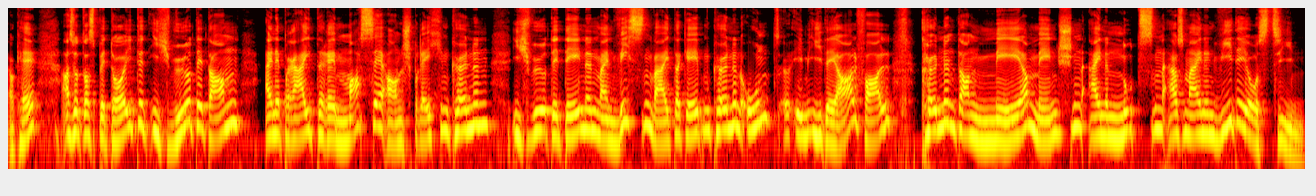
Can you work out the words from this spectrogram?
Okay? Also das bedeutet, ich würde dann eine breitere Masse ansprechen können, ich würde denen mein Wissen weitergeben können und äh, im Idealfall können dann mehr Menschen einen Nutzen aus meinen Videos ziehen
